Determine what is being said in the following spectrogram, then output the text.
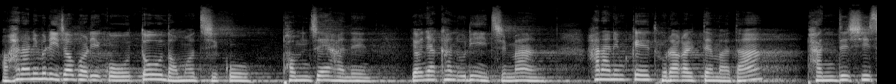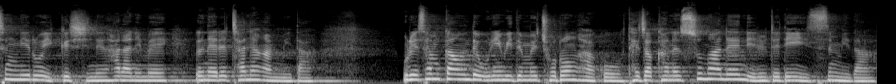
어, 하나님을 잊어버리고 또 넘어지고 범죄하는 연약한 우리이지만 하나님께 돌아갈 때마다 반드시 승리로 이끄시는 하나님의 은혜를 찬양합니다. 우리의 삶 가운데 우리 믿음을 조롱하고 대적하는 수많은 일들이 있습니다.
